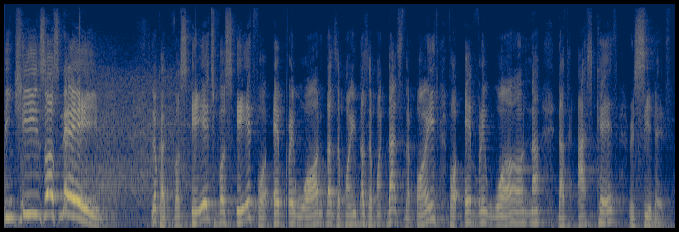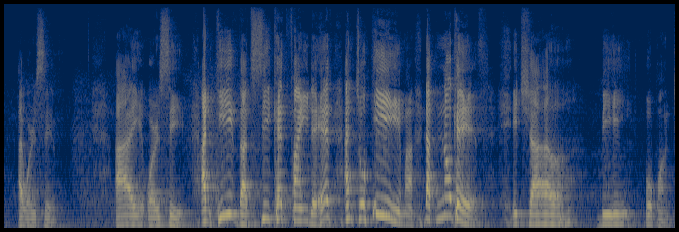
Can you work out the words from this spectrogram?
in Jesus' name. Look at verse 8, verse 8, for everyone, that's the point, that's the point, that's the point, for everyone that asketh, receiveth. I will receive. I will receive. And he that seeketh findeth, and to him that knocketh, it shall be opened.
